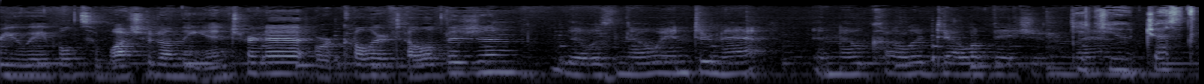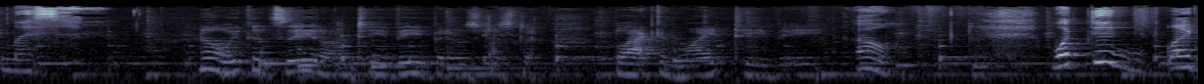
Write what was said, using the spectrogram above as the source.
Were you able to watch it on the internet or color television? There was no internet and no color television. Did then. you just listen? No, we could see it on TV, but it was just a black and white TV. Oh. What did, like,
